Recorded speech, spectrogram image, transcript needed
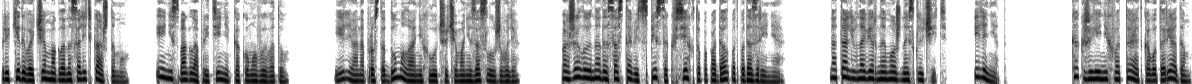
прикидывая, чем могла насолить каждому, и не смогла прийти ни к какому выводу. Или она просто думала о них лучше, чем они заслуживали. Пожалуй, надо составить список всех, кто попадал под подозрение. Наталью, наверное, можно исключить. Или нет? Как же ей не хватает кого-то рядом,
